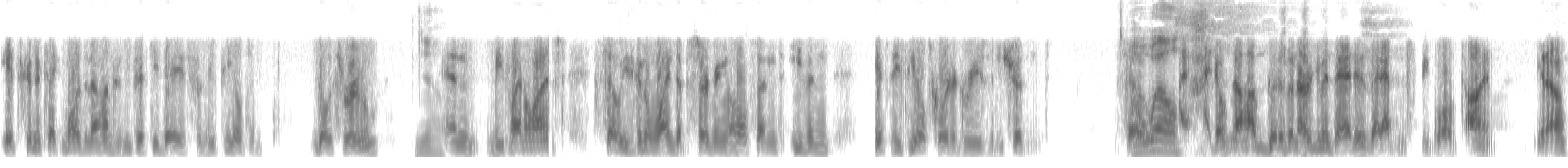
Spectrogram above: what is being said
it's going to take more than 150 days for the appeal to go through Yeah. and be finalized. So he's going to wind up serving the whole sentence, even if the appeals court agrees that he shouldn't. So Oh, well. I, I don't know how good of an argument that is. That happens to people all the time, you know.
